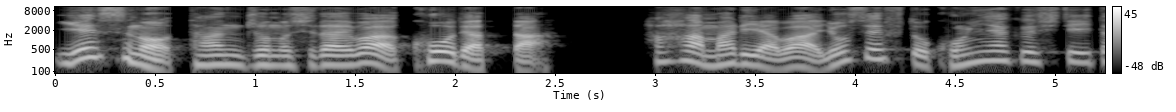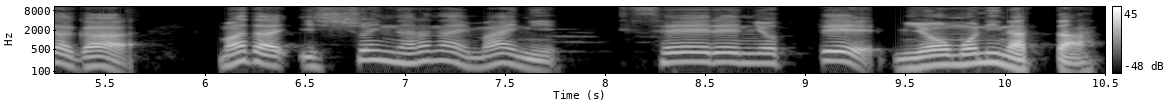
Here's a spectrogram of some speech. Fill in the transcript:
イエスの誕生の次第はこうであった。母マリアはヨセフと婚約していたが、まだ一緒にならない前に精霊によって身重になった。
